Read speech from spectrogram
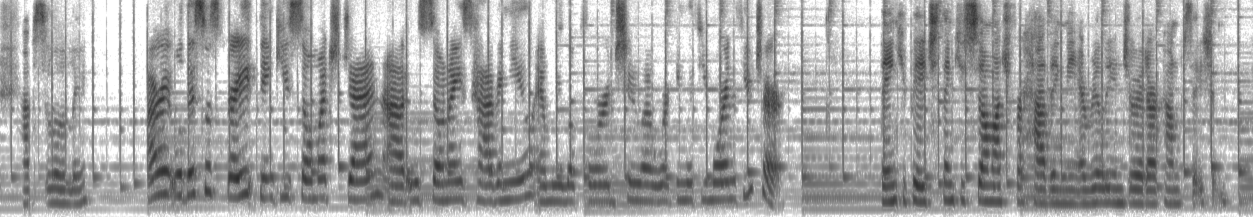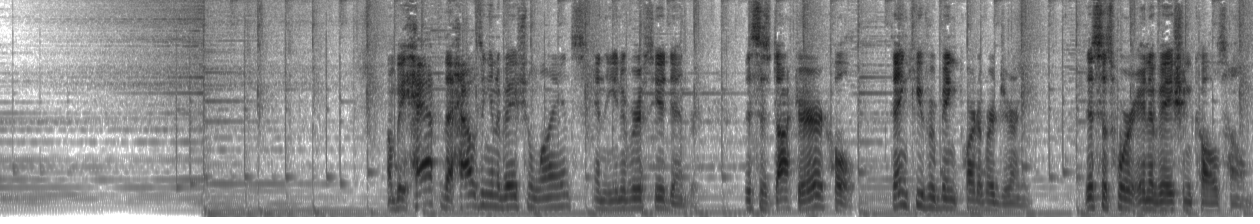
Absolutely. All right. Well, this was great. Thank you so much, Jen. Uh, it was so nice having you, and we look forward to uh, working with you more in the future. Thank you, Paige. Thank you so much for having me. I really enjoyed our conversation. On behalf of the Housing Innovation Alliance and the University of Denver, this is Dr. Eric Holt. Thank you for being part of our journey. This is where innovation calls home.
